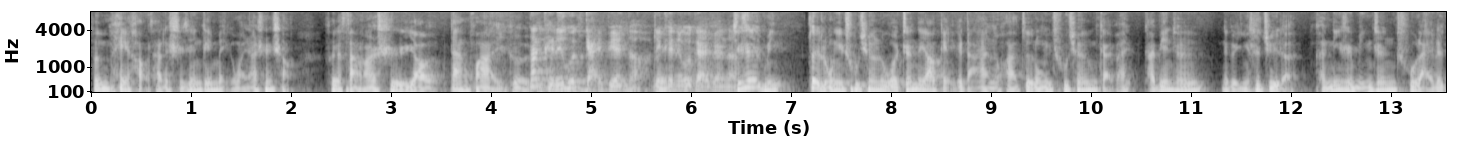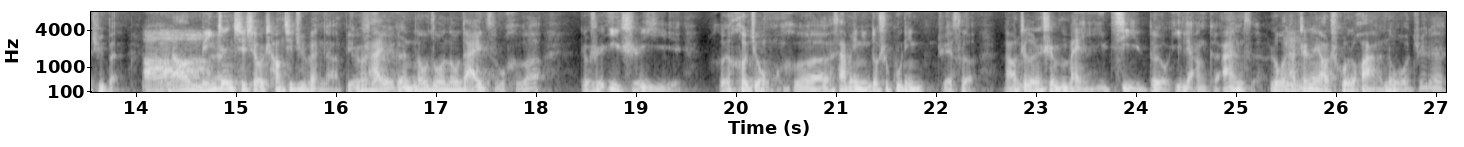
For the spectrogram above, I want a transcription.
分配好他的时间给每个玩家身上，所以反而是要淡化一个。那肯定会改编的，你对肯定会改编的。其实明最容易出圈，如果真的要给一个答案的话，最容易出圈改编改编成那个影视剧的，肯定是明侦出来的剧本。啊，然后明侦其实有长期剧本的，比如说它有一个 No Do No Die 组合，就是一直以何何炅和撒贝宁都是固定角色，然后这个人是每一季都有一两个案子。如果他真的要出的话，那我觉得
